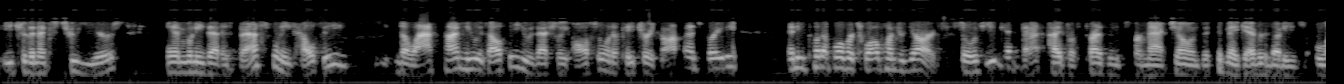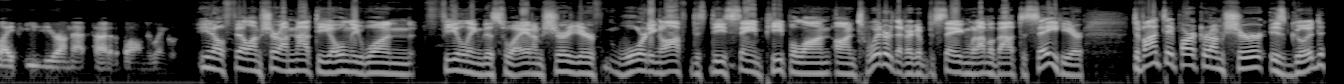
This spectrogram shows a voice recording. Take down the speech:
each of the next two years. And when he's at his best, when he's healthy, the last time he was healthy, he was actually also in a Patriots offense, Brady and he put up over 1,200 yards. So if you get that type of presence for Mac Jones, it could make everybody's life easier on that side of the ball in New England. You know, Phil, I'm sure I'm not the only one feeling this way, and I'm sure you're warding off this, these same people on on Twitter that are saying what I'm about to say here. DeVante Parker, I'm sure, is good.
